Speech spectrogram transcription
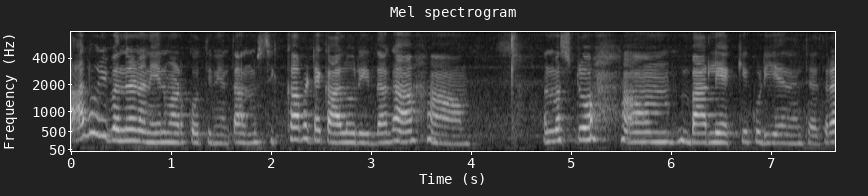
ಕಾಲು ಉರಿ ಬಂದರೆ ನಾನು ಏನು ಮಾಡ್ಕೋತೀನಿ ಅಂತ ಸಿಕ್ಕಾಪಟ್ಟೆ ಕಾಲು ಉರಿ ಇದ್ದಾಗ ಆಲ್ಮೋಸ್ಟು ಬಾರ್ಲಿ ಅಕ್ಕಿ ಕುಡಿ ಅಂತ ಹೇಳ್ತಾರೆ.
